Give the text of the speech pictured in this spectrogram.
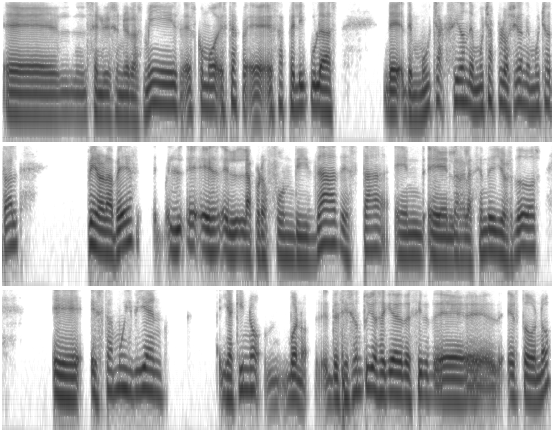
eh, El señor y señora Smith, es como estas, eh, estas películas de, de mucha acción, de mucha explosión, de mucho tal, pero a la vez e, la profundidad está en, la relación de ellos dos, eh, está muy bien. Y aquí no, bueno, decisión tuya si quieres decir de esto o no.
